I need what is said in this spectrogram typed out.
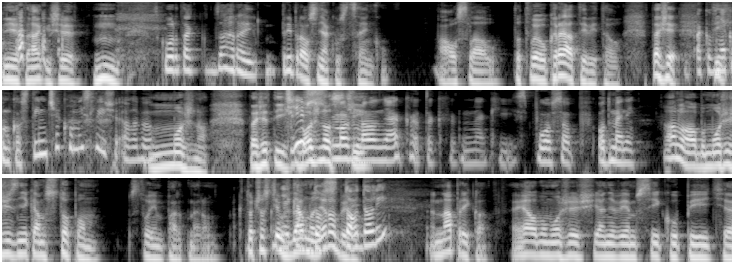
nie tak, že hm, skôr tak zahraj, priprav si nejakú scénku a oslav to tvojou kreativitou. Takže Ako v tých... nejakom kostýmčeku myslíš? Alebo... Možno. Takže tých Tiež možností... možno nejaká, tak, nejaký spôsob odmeny. Áno, alebo môžeš ísť niekam stopom s tvojim partnerom. To, čo ste niekam už dávno do nerobili. Stodoli? Napríklad. Alebo môžeš, ja neviem, si kúpiť uh,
